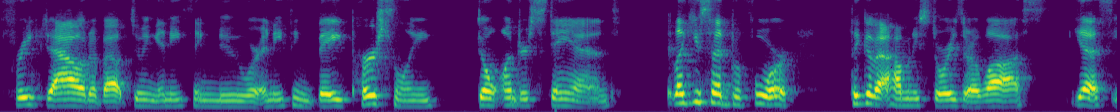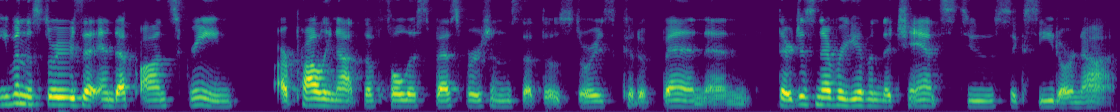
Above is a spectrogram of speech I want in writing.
freaked out about doing anything new or anything they personally don't understand. Like you said before, think about how many stories are lost. Yes, even the stories that end up on screen are probably not the fullest, best versions that those stories could have been. And they're just never given the chance to succeed or not.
